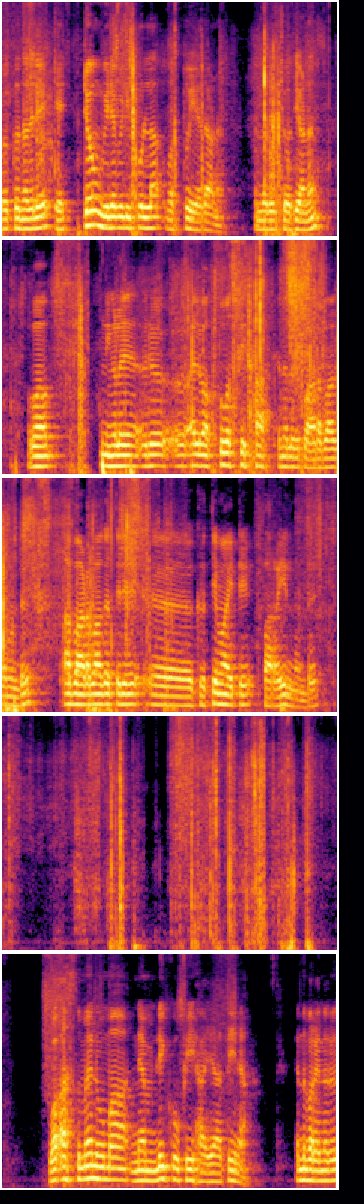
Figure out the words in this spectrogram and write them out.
വെക്കുന്നതിൽ ഏറ്റവും വിലപിടിപ്പുള്ള വസ്തു ഏതാണ് എന്നൊരു ചോദ്യമാണ്. അപ്പോൾ നിങ്ങൾ ഒരു അൽ വക്തു വസിഹ എന്നുള്ളൊരു പാഠഭാഗമുണ്ട്. ആ പാഠഭാഗത്തിൽ കൃത്യമായിട്ട് പറയുന്നുണ്ട്. വ അസ്മനുമ നംലിക്കു ഫി ഹയാത്തിന എന്ന് പറയുന്നൊരു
